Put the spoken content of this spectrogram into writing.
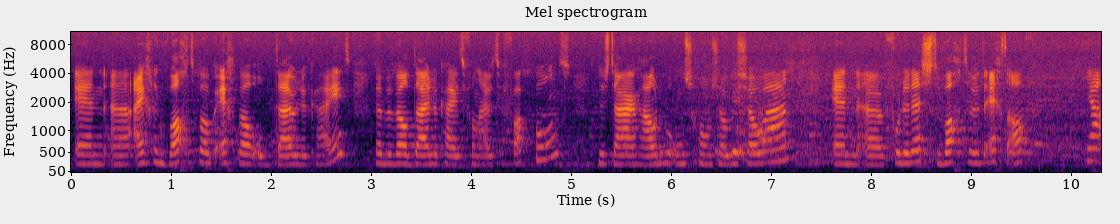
En uh, eigenlijk wachten we ook echt wel op duidelijkheid. We hebben wel duidelijkheid vanuit de vakbond, dus daar houden we ons gewoon sowieso aan. En uh, voor de rest wachten we het echt af. Ja.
